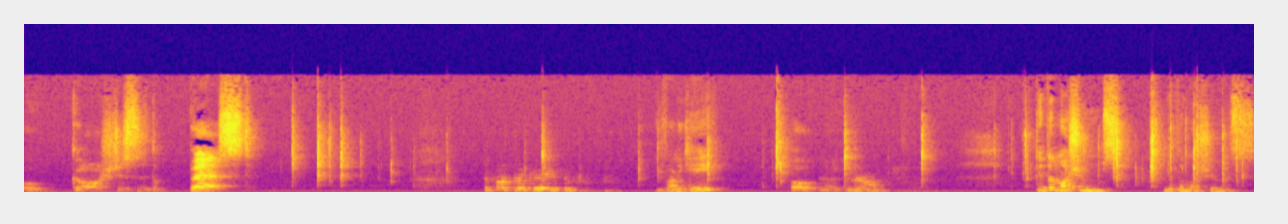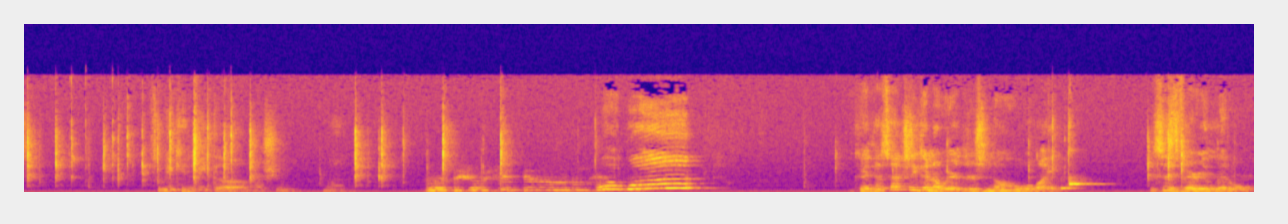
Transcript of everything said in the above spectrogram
Oh gosh, this is the best. I found the cave. You found a cave? Oh, no. No. Get the mushrooms. Get the mushrooms. So we can make a mushroom land. Mushroom stew. What? What? Okay, that's actually kind of weird. There's no, like, this is very little.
